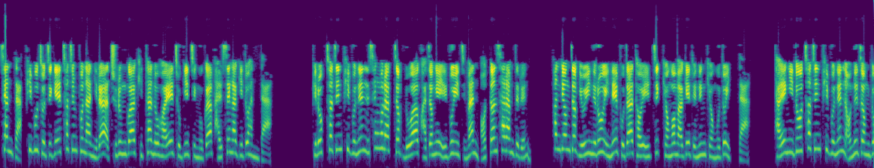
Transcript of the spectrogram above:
세한다. 피부 조직의 처짐뿐 아니라 주름과 기타 노화의 조기 징후가 발생하기도 한다. 비록 처진 피부는 생물학적 노화 과정의 일부이지만 어떤 사람들은 환경적 요인으로 인해 보다 더 일찍 경험하게 되는 경우도 있다. 다행히도 처진 피부는 어느 정도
